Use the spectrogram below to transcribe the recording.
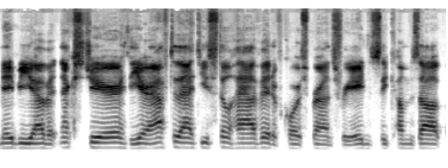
maybe you have it next year the year after that you still have it? Of course brown's free agency comes up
